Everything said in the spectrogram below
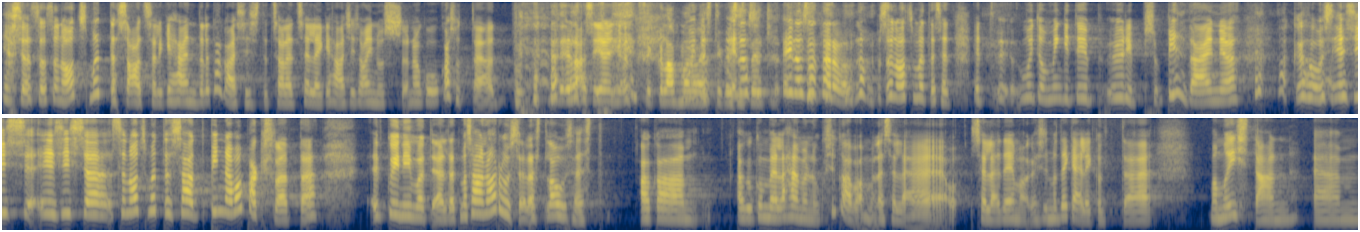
ja sa, sa sõna otseses mõttes saad selle keha endale tagasi, sest et sa oled selle keha siis ainus nagu kasutaja edasi, on ju. see kõlab väga hästi, kui sa seda ütled. ei no saad aru, noh, sõna otseses mõttes, et, et muidu mingi tüüp üürib su pinda, on ju, kõhus ja siis, ja siis sa sõna otseses mõttes saad pinna vabaks, vaata. et kui niimoodi öelda, et ma saan aru sellest lausest, aga aga kui me läheme nagu sügavamale selle, selle teemaga, siis ma tegelikult äh, ma mõistan ähm,,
